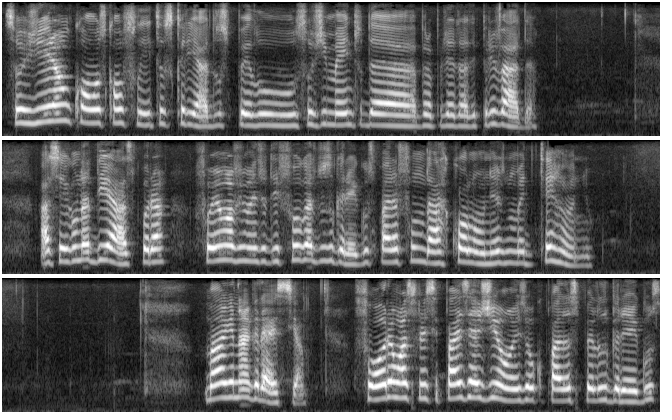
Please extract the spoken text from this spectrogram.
surgiram com os conflitos criados pelo surgimento da propriedade privada. A segunda diáspora foi um movimento de fuga dos gregos para fundar colônias no Mediterrâneo. Magna Grécia foram as principais regiões ocupadas pelos gregos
